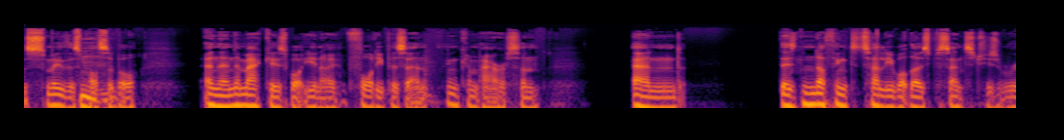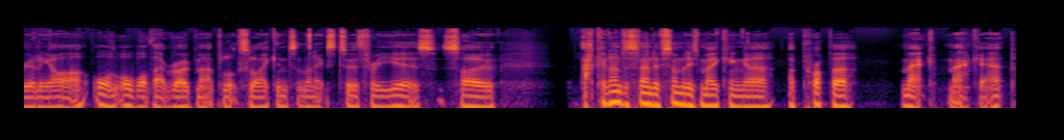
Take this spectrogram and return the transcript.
as smooth as Mhm. possible. And then the Mac is what you know, forty percent in comparison and there's nothing to tell you what those percentages really are or, or what that roadmap looks like into the next two or three years. So I can understand if somebody's making a, a proper Mac Mac app,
